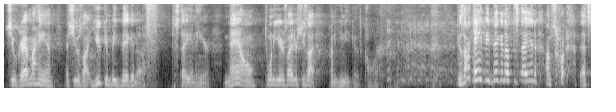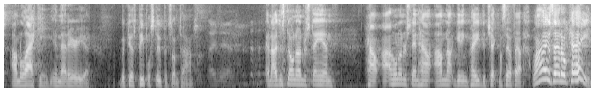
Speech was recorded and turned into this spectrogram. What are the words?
she would grab my hand and she was like, You can be big enough to stay in here. Now, 20 years later, she's like, Honey, you need to go to the car. Because I can't be big enough to stay in. I'm sorry. That's, I'm lacking in that area because people stupid sometimes. Amen. And I just don't understand how, I don't understand how I'm not getting paid to check myself out. Why is that okay?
